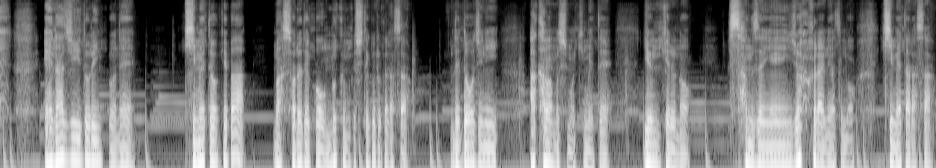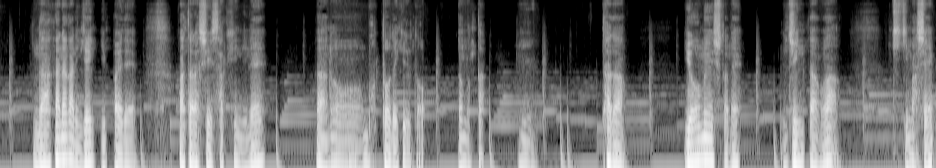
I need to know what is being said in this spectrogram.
エナジードリンクをね、決めておけば、まあそれでこうムクムクしてくるからさ。で、同時に赤マムシも決めて、ユンケルの3000円以上ぐらいのやつも 決めたらさ、なかなかに元気いっぱいで、新しい作品にね、あのー、没頭できると思った。うん。ただ、陽明酒とね、人丹は効きません。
